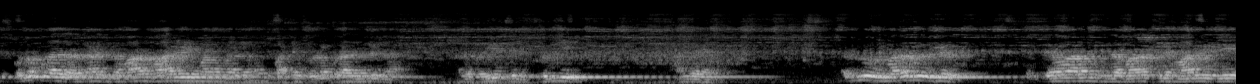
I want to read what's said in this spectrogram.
சொல்லக்கூடாது அதனால் இந்த மாதம் மார்கழி மாதம் இருந்தாலும் இந்த பாட்டை சொல்லக்கூடாது என்று நான் அந்த பதியத்தை சொல்லி அந்த அதில் ஒரு மரபு இருக்குது தேவாரம் இந்த மாதத்தில் மார்கழியிலே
